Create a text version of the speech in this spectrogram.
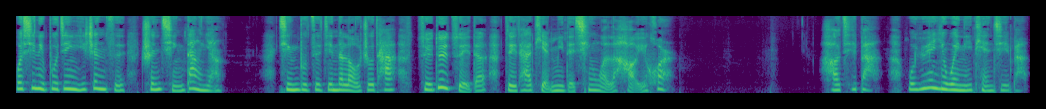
我心里不禁一阵子春情荡漾，情不自禁的搂住他，嘴对嘴的对他甜蜜的亲吻了好一会儿。好鸡巴，我愿意为你舔鸡巴，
